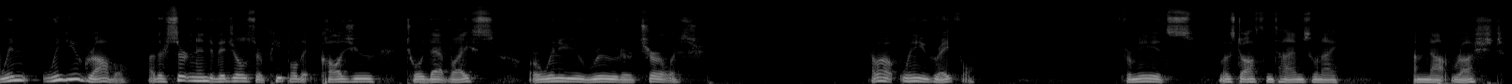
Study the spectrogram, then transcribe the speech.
When when do you grovel? Are there certain individuals or people that cause you toward that vice? Or when are you rude or churlish? How about when are you grateful? For me, it's most oftentimes when I am not rushed.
